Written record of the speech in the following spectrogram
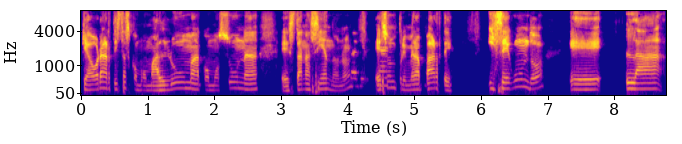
que ahora artistas como Maluma, como Zuna, están haciendo, ¿no? Eso en primera parte. Y segundo, eh, la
